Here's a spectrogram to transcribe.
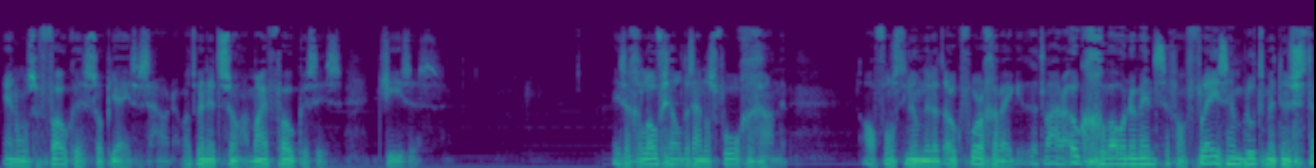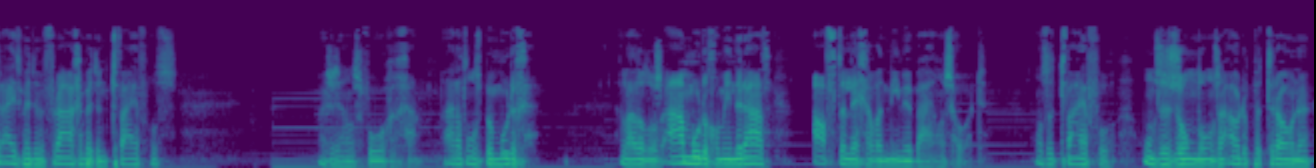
en onze focus op Jezus houden. Wat we net zongen, my focus is Jesus. Deze geloofshelden zijn ons voorgegaan. Alfons die noemde dat ook vorige week. Dat waren ook gewone mensen van vlees en bloed met hun strijd, met hun vragen, met hun twijfels. Maar ze zijn ons voorgegaan. Laat het ons bemoedigen. laat het ons aanmoedigen om inderdaad af te leggen wat niet meer bij ons hoort. Onze twijfel, onze zonde, onze oude patronen,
